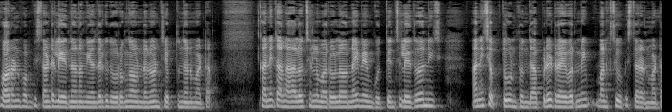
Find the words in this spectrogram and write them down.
ఫారెన్ పంపిస్తా అంటే లేదు మీ అందరికి దూరంగా ఉండను అని చెప్తుందనమాట కానీ తన ఆలోచనలు మరోలా ఉన్నాయి మేము గుర్తించలేదు అని అని చెప్తూ ఉంటుంది. అప్పుడే డ్రైవర్ని మనకు చూపిస్తారనమాట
